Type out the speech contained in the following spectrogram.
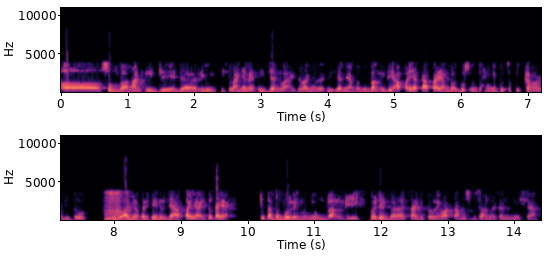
uh, sumbangan ide dari istilahnya netizen lah, istilahnya netizen yang menyumbang ide apa ya kata yang bagus untuk menyebut speaker gitu. Hmm. Itu ada versi Indonesia apa ya? Itu kayak kita tuh boleh menyumbang di badan bahasa gitu lewat kamus besar bahasa Indonesia.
